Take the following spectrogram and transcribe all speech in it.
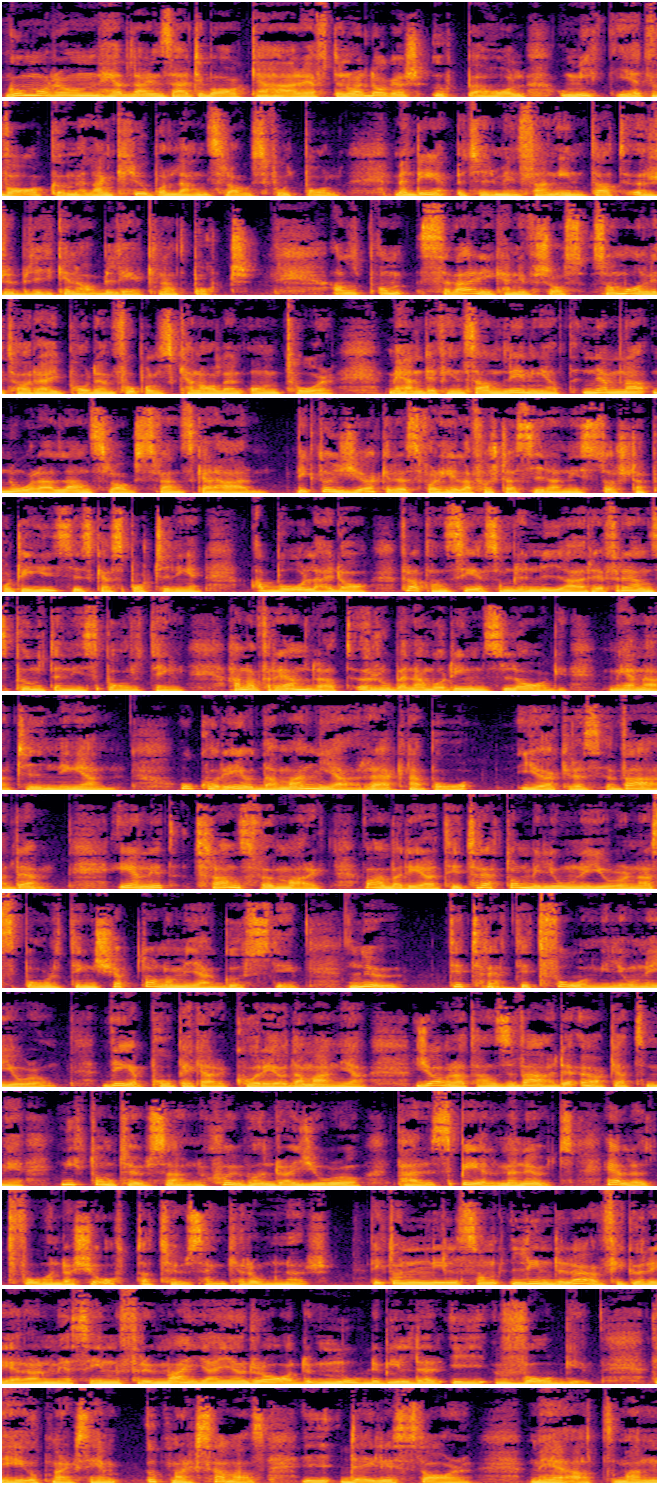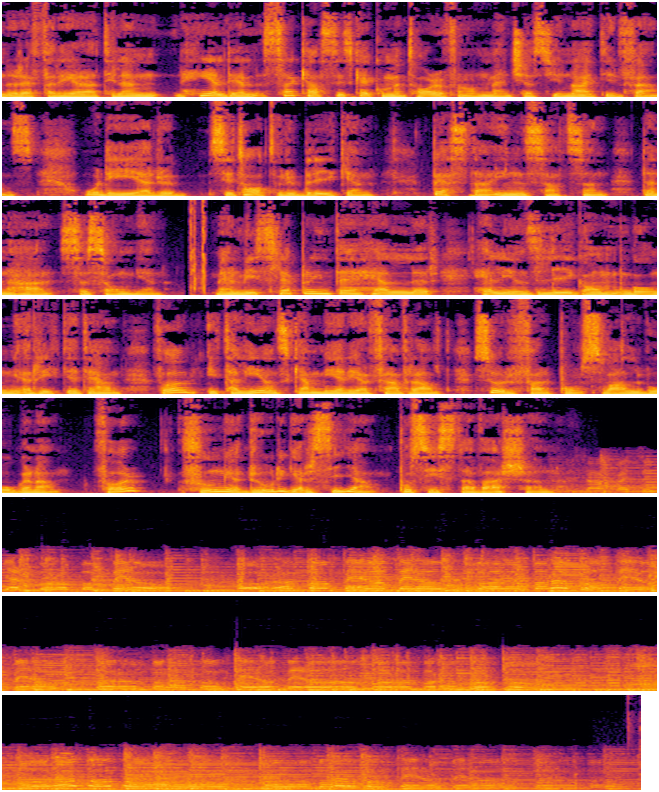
God morgon! Headlines är tillbaka här efter några dagars uppehåll och mitt i ett vakuum mellan klubb och landslagsfotboll. Men det betyder minsann inte att rubriken har bleknat bort. Allt om Sverige kan ni förstås som vanligt höra i podden Fotbollskanalen On Tour, men det finns anledning att nämna några landslagssvenskar här. Viktor Gyökeres får hela första sidan i största portugisiska sporttidningen Abola idag för att han ses som den nya referenspunkten i Sporting. Han har förändrat Ruben Amorims lag, menar tidningen. Och Correo Damagna räknar på Gyökeres värde. Enligt Transfermarkt var han värderad till 13 miljoner euro när Sporting köpte honom i augusti. Nu till 32 miljoner euro. Det, påpekar Correo Damagna, gör att hans värde ökat med 19 700 euro per spelminut eller 228 000 kronor. Victor Nilsson Lindelöf figurerar med sin fru Maja i en rad modebilder i Vogue. Det uppmärksammas i Daily Star med att man refererar till en hel del sarkastiska kommentarer från Manchester United-fans och det är citatrubriken “Bästa insatsen den här säsongen”. Men vi släpper inte heller helgens ligomgång riktigt än, för italienska medier framförallt surfar på svallvågorna. För sjunger Rudi Garcia på sista versen.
